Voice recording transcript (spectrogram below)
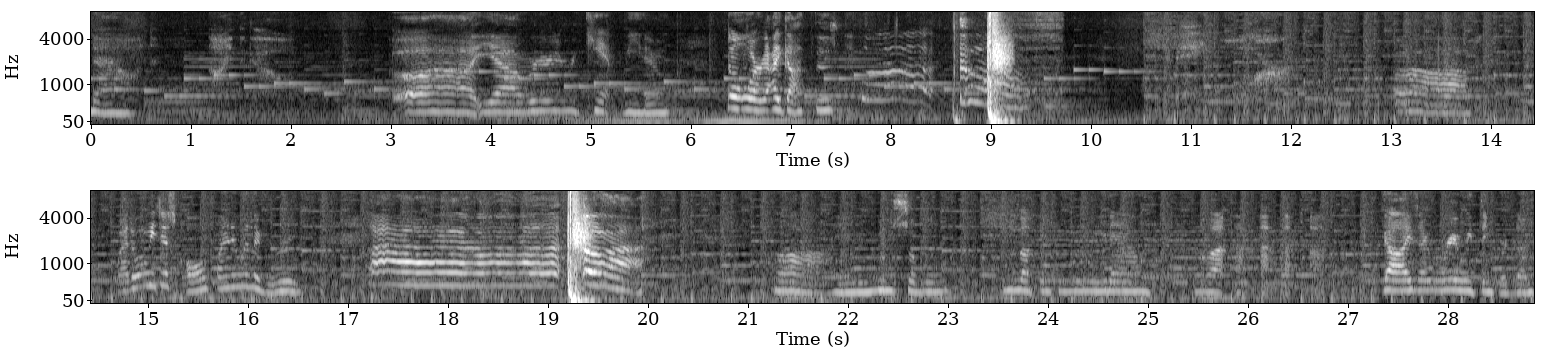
down, nine to go. Uh, yeah, we can't beat him. Don't worry, I got this. Don't we just all fight him in a group? Ah! Ah! Ah, I am invincible. Nothing can bring me down. Ah, ah, ah, ah, ah. Guys, I really think we're done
